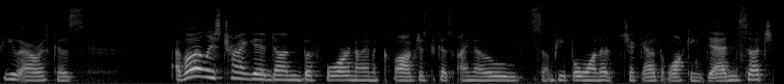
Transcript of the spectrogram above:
few hours, because I will at least try and get it done before 9 o'clock, just because I know some people want to check out The Walking Dead and such.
